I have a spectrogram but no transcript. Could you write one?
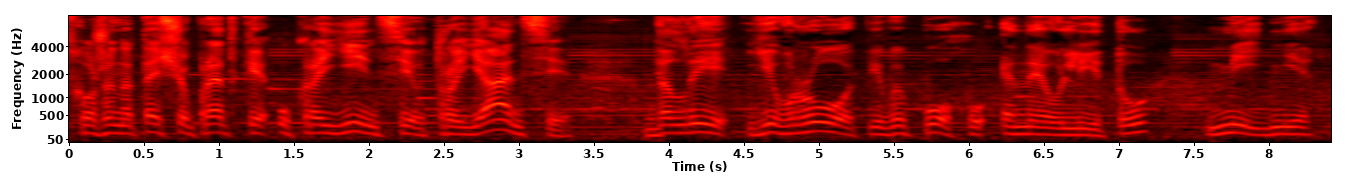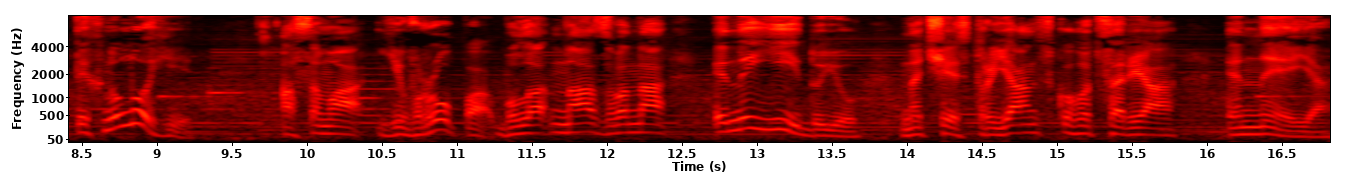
Схоже на те, що предки українців троянці дали Європі в епоху енеоліту мідні технології. А сама Європа була названа Енеїдою на честь троянського царя Енея.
